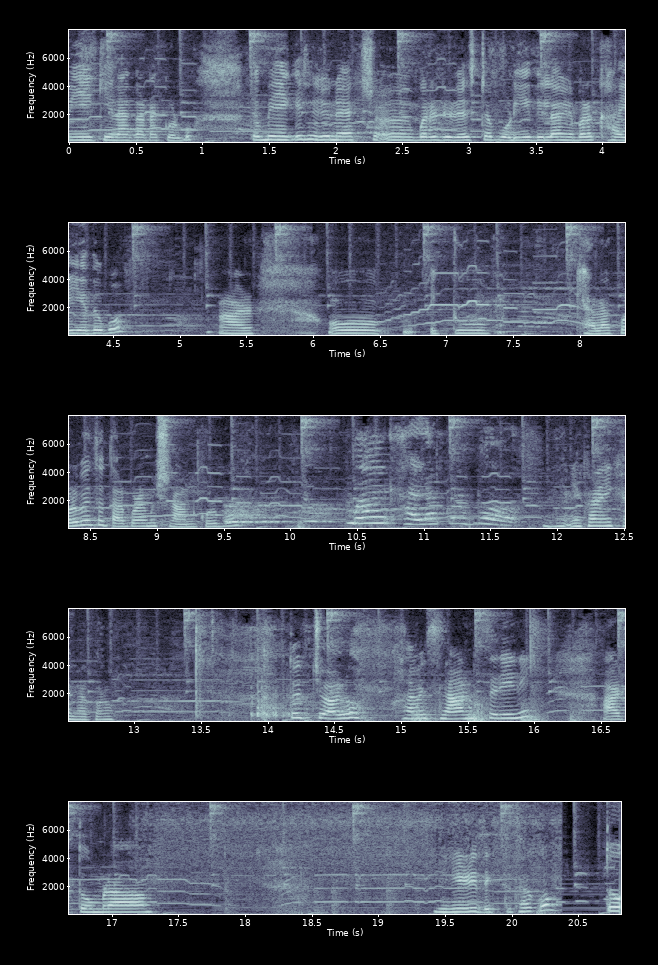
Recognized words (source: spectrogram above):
মেয়ে কেনাকাটা করব। তো মেয়েকে সেই জন্য একবারে ড্রেসটা পরিয়ে দিলাম এবার খাইয়ে দেবো। আর ও একটু খেলা করবে তো তারপর আমি স্নান করব। খেলা করব? এখানেই খেলা করো। তো চলো আমি স্নান সেরে নিই। আর তোমরা ভিডিওটি দেখতে থাকো। তো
